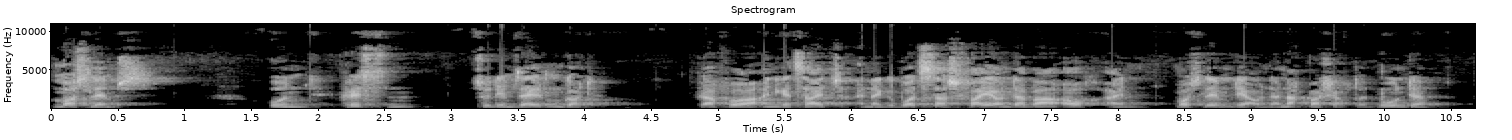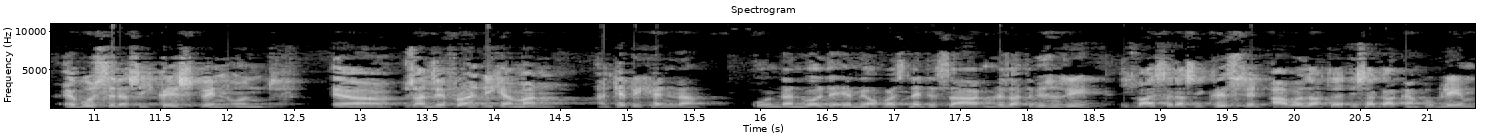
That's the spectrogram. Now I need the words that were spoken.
Moslems und Christen zu demselben Gott? Ich war vor einiger Zeit einer Geburtstagsfeier und da war auch ein Moslem, der in der Nachbarschaft dort wohnte. Er wusste, dass ich Christ bin und er ist ein sehr freundlicher Mann, ein Teppichhändler. Und dann wollte er mir auch was Nettes sagen. Und er sagte, wissen Sie, ich weiß ja, dass Sie Christ sind, aber sagte er, ist ja gar kein Problem.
